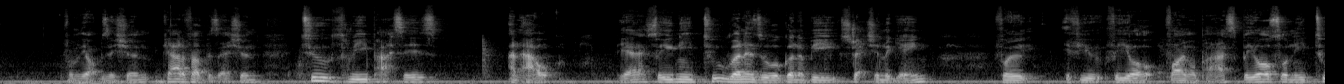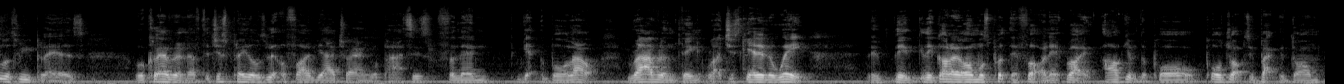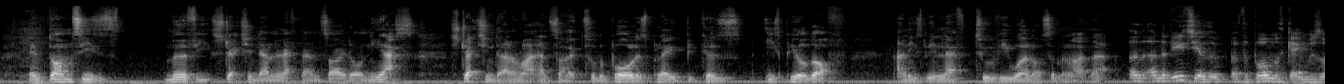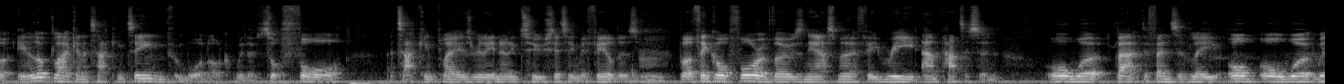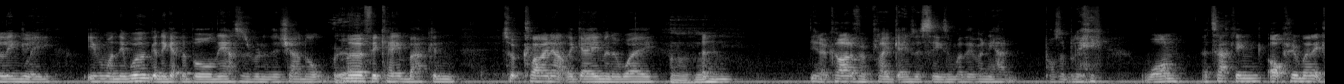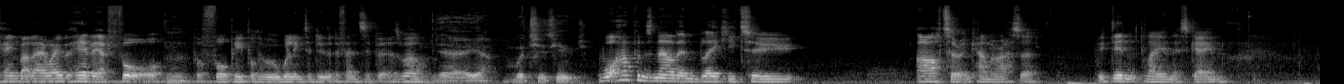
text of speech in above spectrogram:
from the opposition. Cardiff have possession. Two, three passes, and out. Yeah, so you need two runners who are going to be stretching the game for if you for your final pass, but you also need two or three players who are clever enough to just play those little five yard triangle passes for then get the ball out, rather than think right, just get it away. They, they, they got to almost put their foot on it. Right, I'll give it to Paul. Paul drops it back to Dom. Then Dom sees Murphy stretching down the left hand side or Niasse stretching down the right hand side. So the ball is played because he's peeled off and he's been left 2v1 or something like that. And, and the beauty of the of the Bournemouth game was that it looked like an attacking team from Warnock with a sort of four attacking players really and only two sitting midfielders. But I think all four of those, Niasse Murphy, Reid, and Paterson, all worked back defensively, all all worked willingly. even when they weren't going to get the ball and the asses running the channel, Yeah. Murphy came back and took Clyne out of the game in a way. Mm-hmm. And you know, Cardiff have played games this season where they've only had possibly one attacking option when it came back their way, but here they had four, Mm. but four people who were willing to do the defensive bit as well. Yeah, yeah, which is huge. What happens now then, Blakey, to Arter and Camarasa, who didn't play in this game?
